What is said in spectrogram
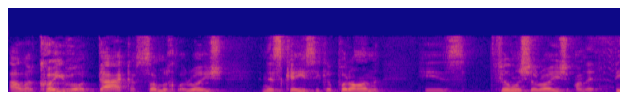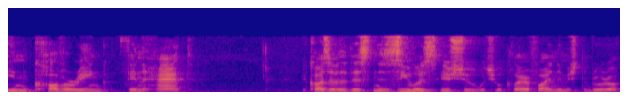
koivo dak asamich laroish. In this case, he could put on his tefillin shel roish on a thin covering, thin hat, because of this nezilus issue, which we'll clarify in the Mishnah Brura.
